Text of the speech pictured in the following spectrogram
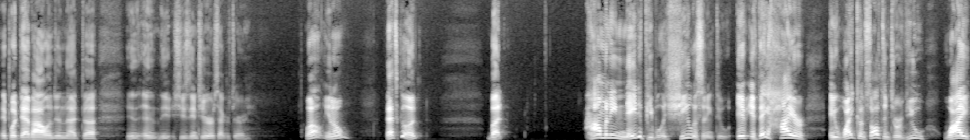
they put Deb Haaland in that, uh, in, in the, she's the Interior Secretary. Well, you know, that's good. But how many native people is she listening to? If, if they hire a white consultant to review why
